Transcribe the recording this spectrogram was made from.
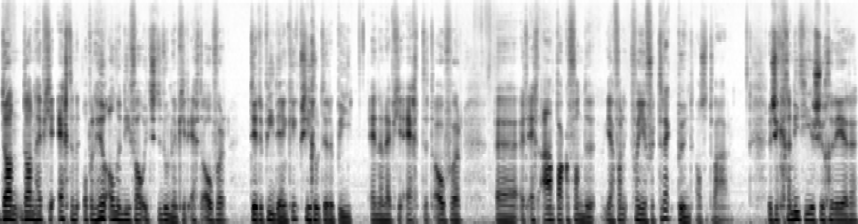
dan, dan heb je echt op een heel ander niveau iets te doen. Dan heb je het echt over therapie, denk ik, psychotherapie. En dan heb je echt het over uh, het echt aanpakken van, de, ja, van, van je vertrekpunt, als het ware. Dus ik ga niet hier suggereren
